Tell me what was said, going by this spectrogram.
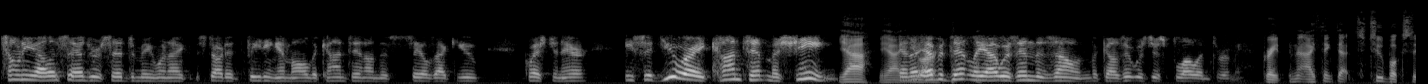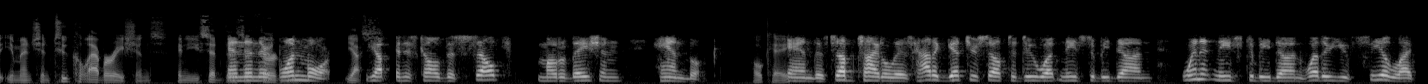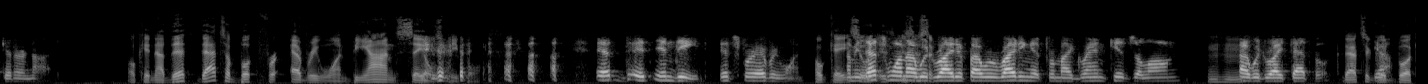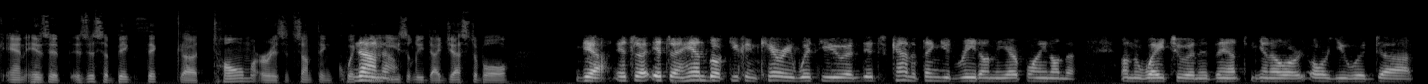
Tony Alessandra said to me when I started feeding him all the content on the Sales IQ questionnaire, he said, "You are a content machine." Yeah, yeah. and you evidently, I was in the zone because it was just flowing through me. Great. And I think that's two books that you mentioned, two collaborations, and you said there's and then there's third one more. Yes. Yep, and it's called the Self Motivation Handbook. Okay. And the subtitle is How to Get Yourself to Do What Needs to Be Done, When It Needs to Be Done, Whether You Feel Like It or Not. okay. Now that that's a book for everyone beyond salespeople. It, it, indeed, it's for everyone. Okay. I mean, so that's is- one is I would a- write if I were writing it for my grandkids alone. Mhm. I would write that book. That's a good Yeah. book. And is it is this a big thick uh, tome or is it something quickly, No, no. easily digestible? Yeah, it's a it's a handbook you can carry with you, and it's the kind of thing you'd read on the airplane on the on the way to an event, you know, or or you would uh,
